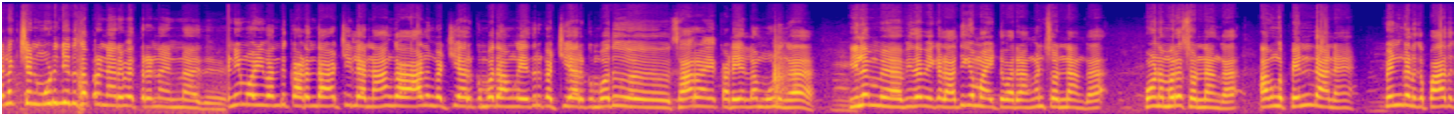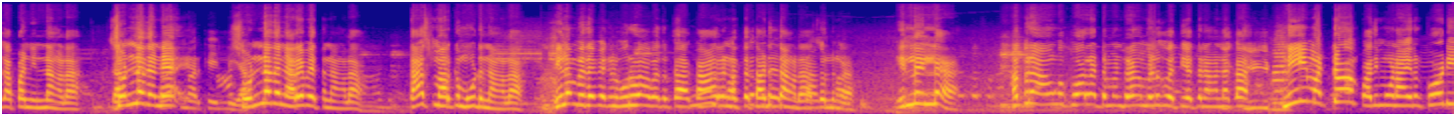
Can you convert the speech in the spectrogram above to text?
எலெக்ஷன் முடிஞ்சதுக்கு அப்புறம் நிறைவேற்றுறேன்னா என்ன இது? கனிமொழி வந்து கடந்த ஆட்சியில நாங்க ஆளுங்கட்சியா இருக்கும்போது அவங்க எதிர்கட்சியா இருக்கும்போது சாராய கடையெல்லாம் மூடுங்க. இளம் விதவைகள் அதிகமாயிட்டு வராங்கன்னு சொன்னாங்க. போன முறை சொன்னாங்க. அவங்க பெண் தானே. பெண்களுக்கு பாதுகாப்பா நின்னாங்களா? சொன்னதை சொன்னதை நிறைவேத்துனாங்களா? டாஸ்மார்க்கை மூடுனாங்களா? இளம் விதவைகள் உருவாவதற்காக காரணத்தை தடுத்தாங்களா? சொல்லுங்க. இல்ல இல்ல. அப்புறம் அவங்க போராட்டம் பண்றாங்க மெழுகுவத்தி ஏத்துறாங்கன்னாக்கா நீ மட்டும் பதிமூணாயிரம் கோடி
